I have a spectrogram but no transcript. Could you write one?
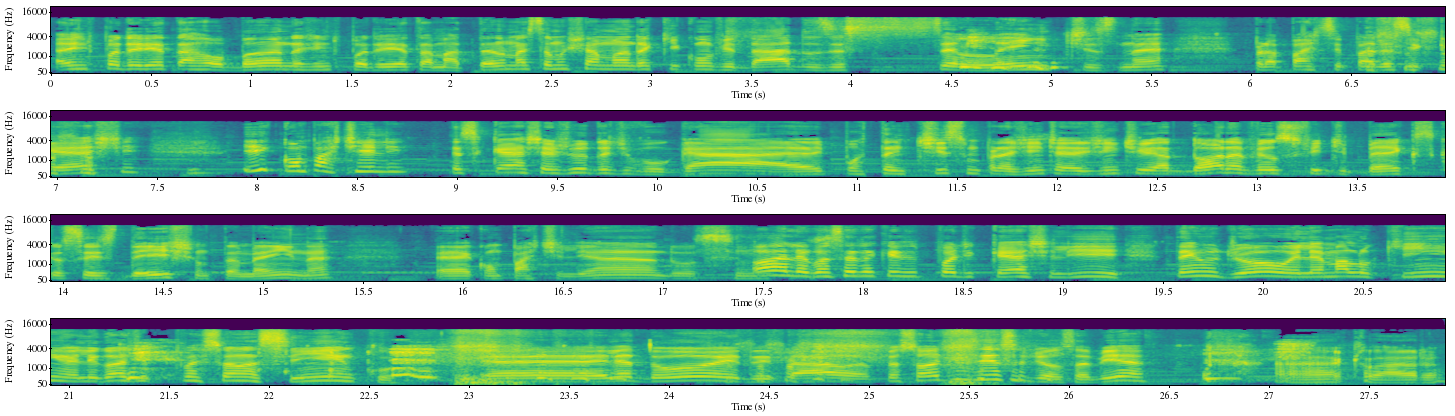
A gente poderia estar tá roubando, a gente poderia estar tá matando, mas estamos chamando aqui convidados excelentes, né? para participar desse cast. e compartilhe. Esse cast ajuda a divulgar, é importantíssimo pra gente. A gente adora ver os feedbacks que vocês deixam também, né? É, compartilhando. Sim. Olha, gostei daquele podcast ali. Tem o Joe, ele é maluquinho, ele gosta de Persona 5. é, ele é doido e tal. O pessoal diz isso, Joe, sabia? Ah, claro.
